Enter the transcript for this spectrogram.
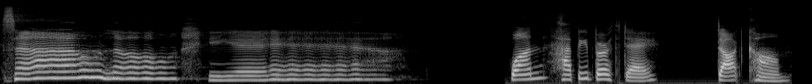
sound yeah. One happy birthday dot com.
